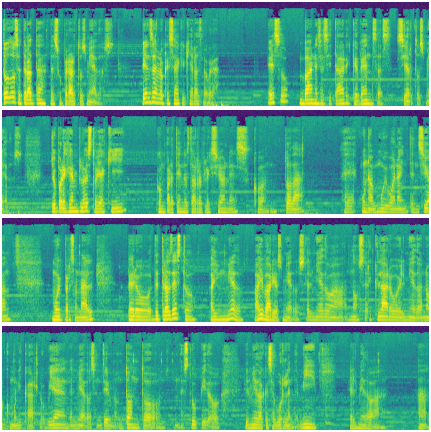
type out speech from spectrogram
Todo se trata de superar tus miedos. Piensa en lo que sea que quieras lograr. Eso va a necesitar que venzas ciertos miedos. Yo, por ejemplo, estoy aquí compartiendo estas reflexiones con toda eh, una muy buena intención, muy personal, pero detrás de esto hay un miedo, hay varios miedos, el miedo a no ser claro, el miedo a no comunicarlo bien, el miedo a sentirme un tonto, un estúpido, el miedo a que se burlen de mí, el miedo a,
